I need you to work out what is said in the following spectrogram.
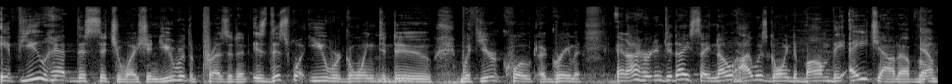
If you had this situation, you were the president, is this what you were going to do Mm-hmm. with your quote agreement? And I heard him today say, no, I was going to bomb the H out of them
